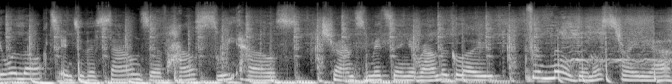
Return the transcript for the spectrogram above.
You are locked into the sounds of House Sweet House, transmitting around the globe from Melbourne, Australia.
